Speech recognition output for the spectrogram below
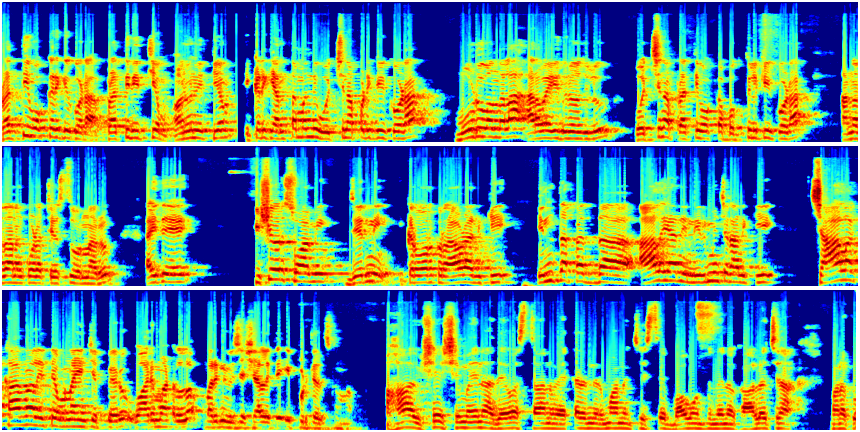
ప్రతి ఒక్కరికి కూడా ప్రతినిత్యం అనునిత్యం ఇక్కడికి ఎంతమంది వచ్చినప్పటికీ కూడా మూడు వందల అరవై ఐదు రోజులు వచ్చిన ప్రతి ఒక్క భక్తులకి కూడా అన్నదానం కూడా చేస్తూ ఉన్నారు. అయితే కిషోర్ స్వామి జర్నీ ఇక్కడ వరకు రావడానికి ఇంత పెద్ద ఆలయాన్ని నిర్మించడానికి చాలా కారణాలు అయితే ఉన్నాయని చెప్పారు. వారి మాటల్లో మరిన్ని విశేషాలు అయితే ఇప్పుడు తెలుసుకుందాం. మహా విశేషమైన దేవస్థానం ఎక్కడ నిర్మాణం చేస్తే బాగుంటుందని ఒక ఆలోచన మనకు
